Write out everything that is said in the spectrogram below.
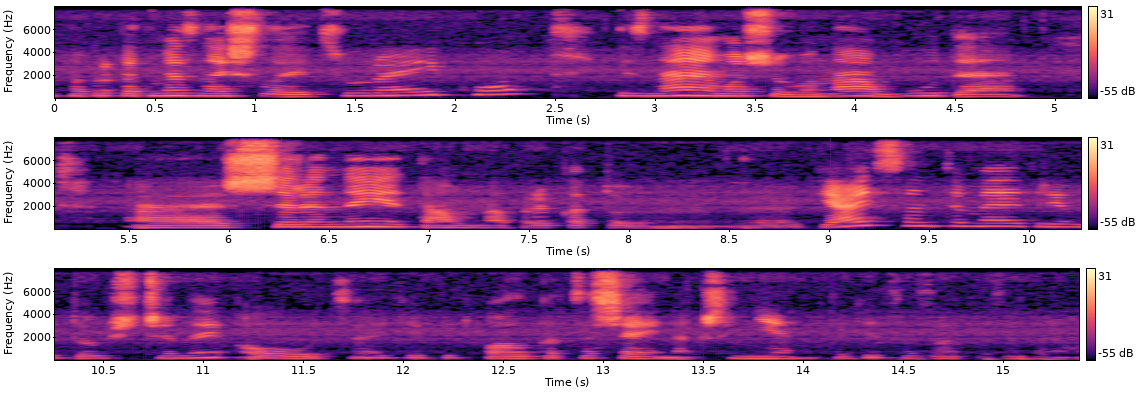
От, наприклад, ми знайшли цю рейку і знаємо, що вона буде е, ширини, там, наприклад, е, 5 см, товщини. О, це є підпалка, це ще інакше. Ні, ну тоді це за- забираємо.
